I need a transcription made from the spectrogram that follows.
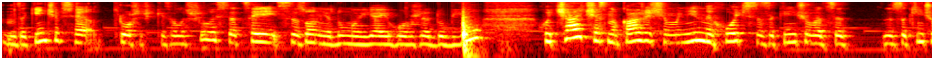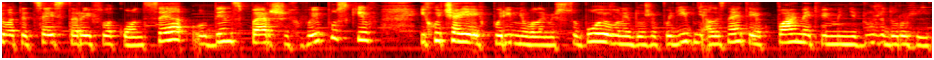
закінчився, трошечки залишилося. Цей сезон, я думаю, я його вже доб'ю. Хоча, чесно кажучи, мені не хочеться закінчувати, закінчувати цей старий флакон. Це один з перших випусків. І хоча я їх порівнювала між собою, вони дуже подібні, але знаєте, як пам'ять він мені дуже дорогий.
